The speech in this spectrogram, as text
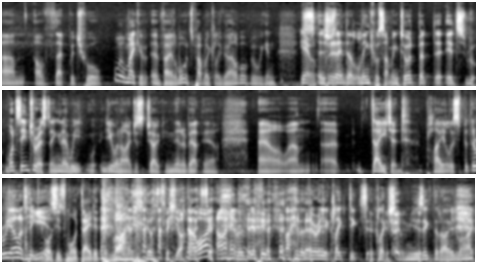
um, of that which we'll, we'll make available. It's publicly available, but we can Yeah, we'll s- send a link or something to it. But it's what's interesting, you know, we you and I are just joking then about our our um, uh, dated playlist, but the reality I think is, yours is more dated than mine. Let's be honest. no, I, I have a very I have a very eclectic collection of music that I like.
